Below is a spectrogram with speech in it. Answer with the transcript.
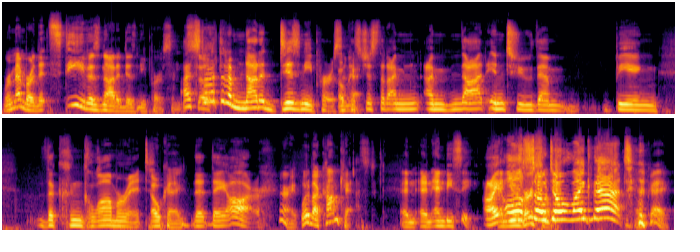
Remember that Steve is not a Disney person. it's so, not that I'm not a Disney person. Okay. It's just that I'm I'm not into them being the conglomerate okay. that they are. All right. What about Comcast and and NBC? I and also Universal? don't like that. Okay.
